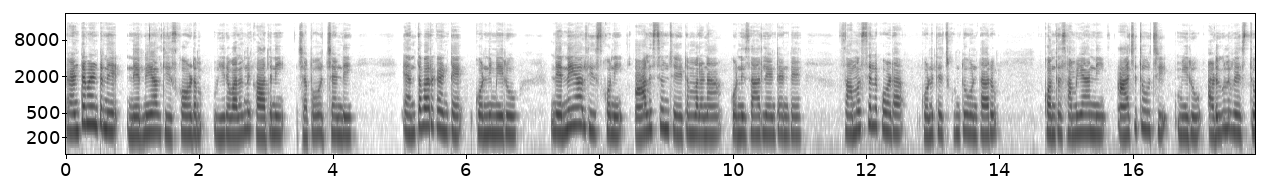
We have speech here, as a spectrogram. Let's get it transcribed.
వెంట వెంటనే నిర్ణయాలు తీసుకోవడం వీరి వలన కాదని చెప్పవచ్చండి. ఎంతవరకు అంటే కొన్ని మీరు నిర్ణయాలు తీసుకొని ఆలస్యం చేయటం వలన కొన్నిసార్లు ఏంటంటే సమస్యలు కూడా కొని తెచ్చుకుంటూ ఉంటారు. కొంత సమయాన్ని ఆచితూచి మీరు అడుగులు వేస్తూ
